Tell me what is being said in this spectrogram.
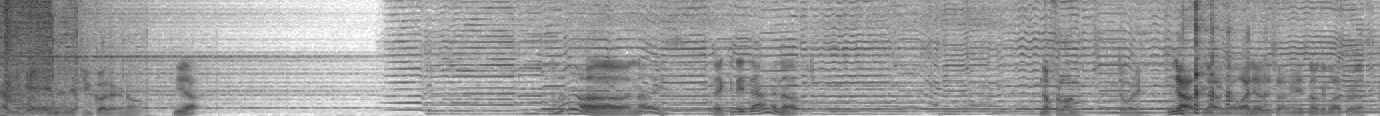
how you get in and if you've got it or not. Yeah. Oh, nice. Taking it down a notch. Not for long, don't worry. No, no, no. I know this song it's not going to last forever.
